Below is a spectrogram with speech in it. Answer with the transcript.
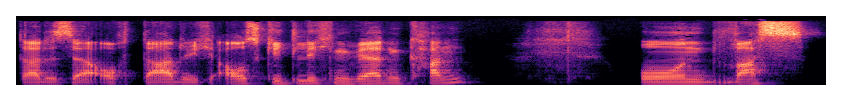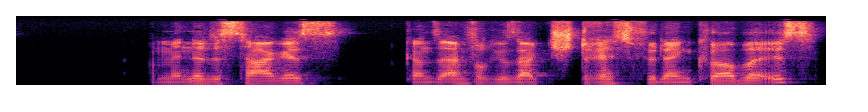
da das ja auch dadurch ausgeglichen werden kann. Und was am Ende des Tages, ganz einfach gesagt, Stress für deinen Körper ist.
